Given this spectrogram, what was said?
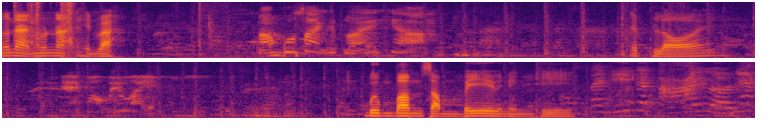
นู่นน่ะนู่นน่ะเห็นปะน้องกูใส่เรียบร้อยอย่าเรียบร้อยบึมบัมซัมเบ้ไปหนึ่งทีแต่นี้จะตายเหรอเนี่ย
